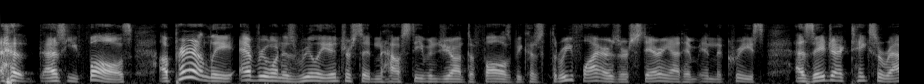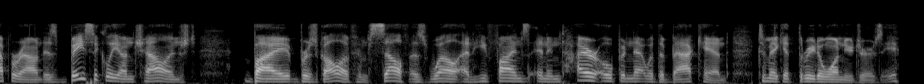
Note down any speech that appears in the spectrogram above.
as he falls. Apparently, everyone is really interested in how Stephen Gionta falls because three Flyers are staring at him in the crease as Zajac takes a wraparound, is basically unchallenged by Bryzgalov himself as well, and he finds an entire open net with a backhand to make it three to one New Jersey.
